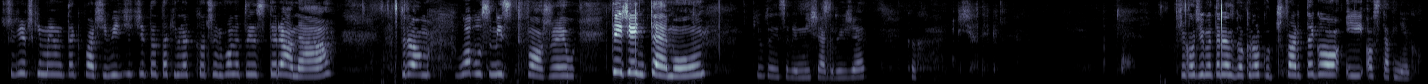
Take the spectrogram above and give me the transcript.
szczeniaczki mają tak, patrzcie, widzicie to taki lekko czerwone, to jest rana, którą łobuz mi stworzył tydzień temu. Tutaj sobie misia gryzie. Przechodzimy teraz do kroku czwartego i ostatniego.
